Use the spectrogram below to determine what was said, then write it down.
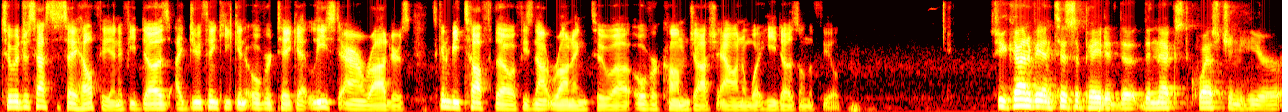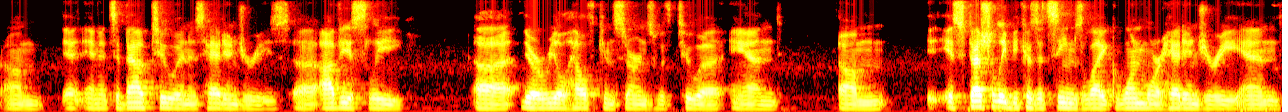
Tua just has to stay healthy, and if he does, I do think he can overtake at least Aaron Rodgers. It's going to be tough though if he's not running to uh, overcome Josh Allen and what he does on the field. So you kind of anticipated the the next question here, um, and, and, it's about Tua and his head injuries. Uh, obviously, uh, there are real health concerns with Tua, and um, especially because it seems like one more head injury and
